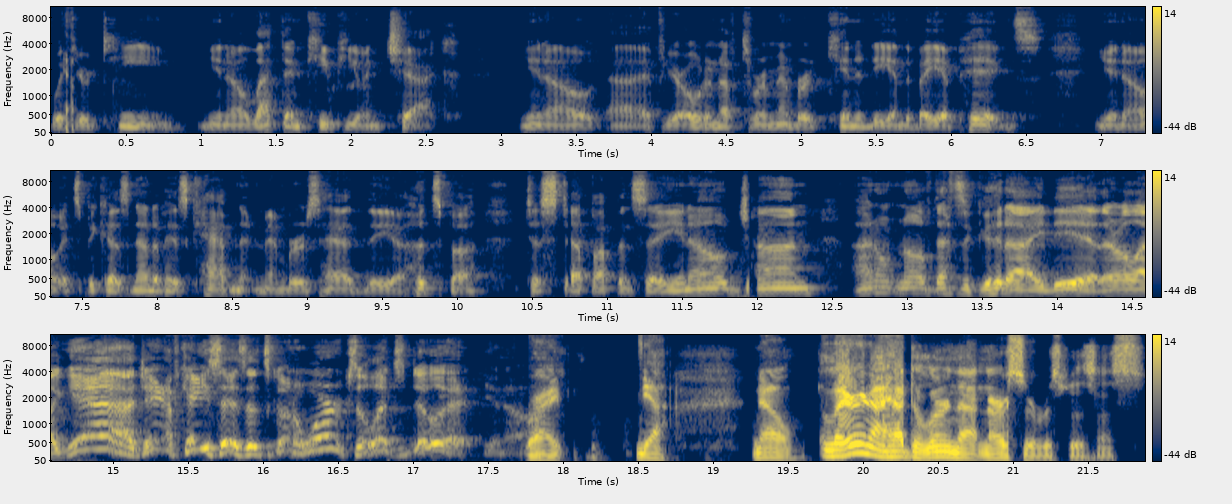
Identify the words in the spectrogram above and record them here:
with your team. You know, let them keep you in check. You know, uh, if you're old enough to remember Kennedy and the Bay of Pigs, you know, it's because none of his cabinet members had the uh, chutzpah to step up and say, you know, John, I don't know if that's a good idea. They're all like, yeah, JFK says it's going to work, so let's do it. You know, right? Yeah. No, Larry and I had to learn that in our service business.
